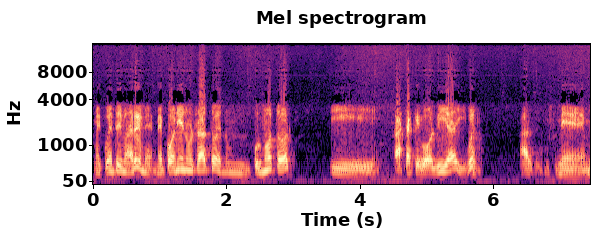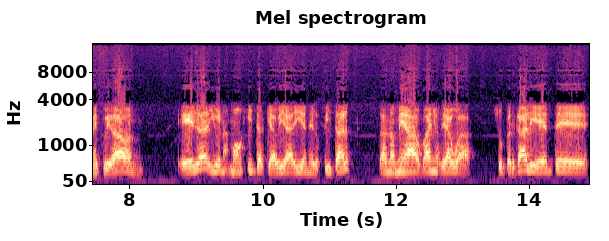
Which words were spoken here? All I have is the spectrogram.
me cuenta mi madre, me, me ponía en un rato en un pulmotor y hasta que volvía y bueno, me, me cuidaban ella y unas monjitas que había ahí en el hospital dándome baños de agua súper caliente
